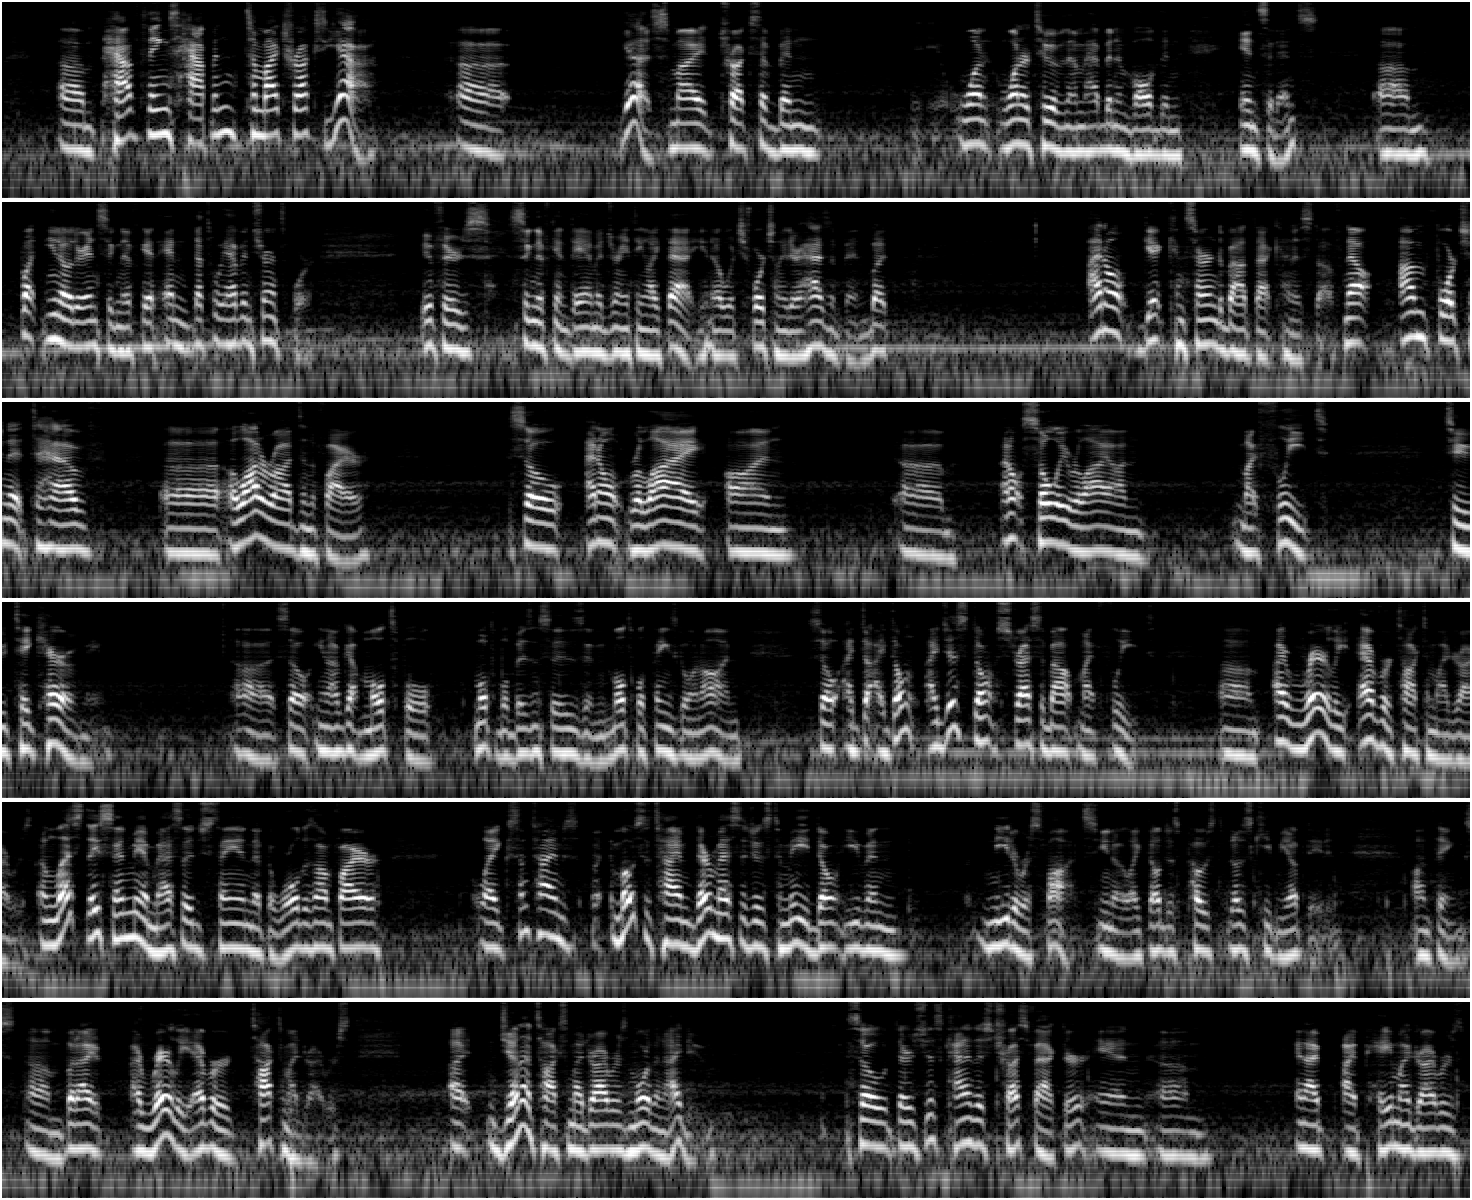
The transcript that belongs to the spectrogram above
um, have things happen to my trucks yeah uh, yes, my trucks have been one one or two of them have been involved in incidents. Um, but you know they're insignificant, and that's what we have insurance for. If there's significant damage or anything like that, you know, which fortunately there hasn't been, but I don't get concerned about that kind of stuff. Now, I'm fortunate to have uh, a lot of rods in the fire so I don't rely on, um, I don't solely rely on my fleet to take care of me. Uh, so, you know, I've got multiple, multiple businesses and multiple things going on. So I, I don't, I just don't stress about my fleet. Um, I rarely ever talk to my drivers unless they send me a message saying that the world is on fire like sometimes most of the time their messages to me don't even need a response you know like they'll just post they'll just keep me updated on things um, but i i rarely ever talk to my drivers I, jenna talks to my drivers more than i do so there's just kind of this trust factor and um, and i i pay my drivers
